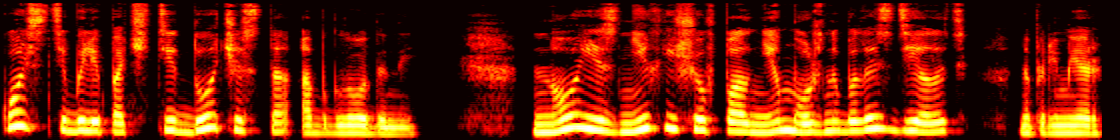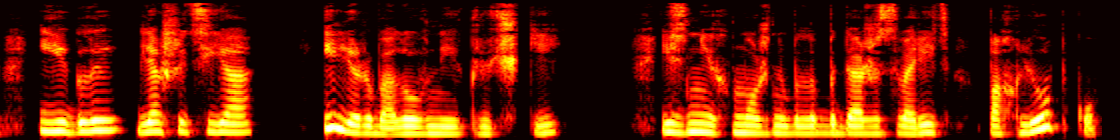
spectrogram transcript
Кости были почти дочисто обглоданы, но из них еще вполне можно было сделать, например, иглы для шитья или рыболовные крючки. Из них можно было бы даже сварить похлебку,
